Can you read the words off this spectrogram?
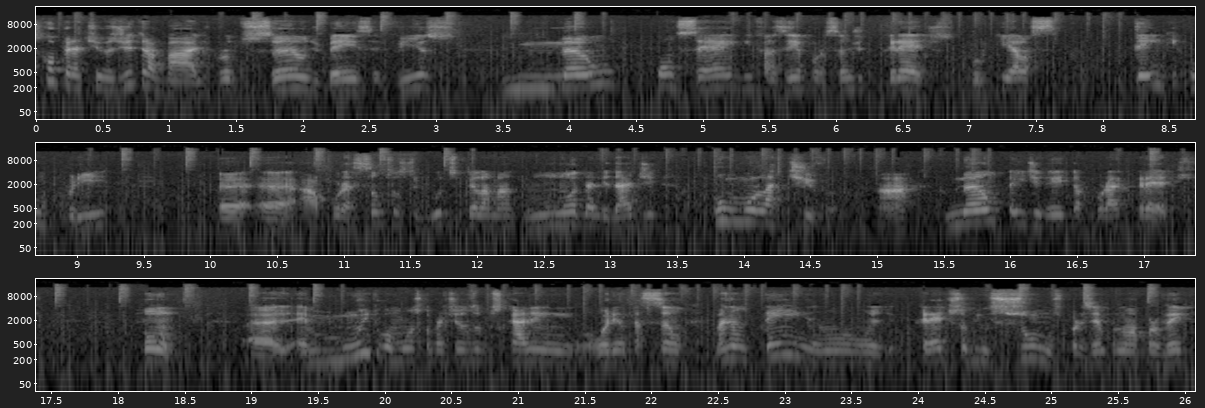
cooperativas de trabalho, produção de bens e serviços não conseguem fazer a porção de créditos, porque elas têm que cumprir é, é, a apuração dos seus tributos pela modalidade cumulativa. Tá? Não tem direito a apurar créditos. Ponto. É, é muito comum as cooperativas buscarem orientação, mas não tem um crédito sobre insumos, por exemplo, não aproveito.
